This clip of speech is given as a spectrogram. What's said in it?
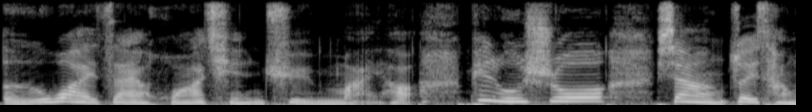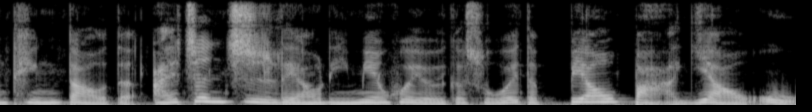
额外再花钱去买哈，譬如说像最常听到的癌症治疗里面会有一个所谓的标靶药物，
